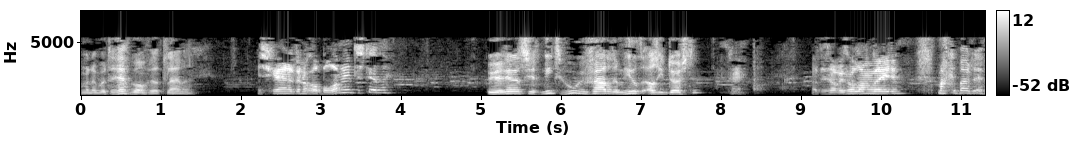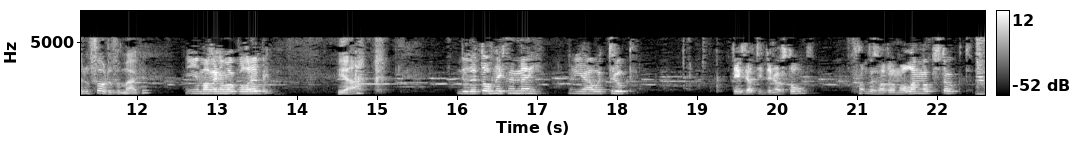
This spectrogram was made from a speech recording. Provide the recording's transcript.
Maar dan wordt de hefboom veel kleiner. Je schijnt er nogal belang in te stellen. U herinnert zich niet hoe uw vader hem hield als hij dorstte? Dat is alweer zo lang geleden. Mag ik er buiten even een foto van maken? En je mag hem ook wel hebben. Ja? Doe er toch niks meer mee. Met die oude troep. Het is dat hij er nog stond. Anders hadden we hem al lang opstookt.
